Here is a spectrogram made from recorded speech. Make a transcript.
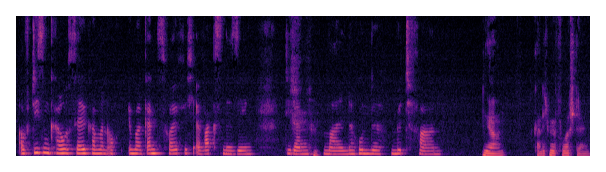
auf diesem Karussell kann man auch immer ganz häufig Erwachsene sehen, die dann hm. mal eine Runde mitfahren. Ja, kann ich mir vorstellen.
